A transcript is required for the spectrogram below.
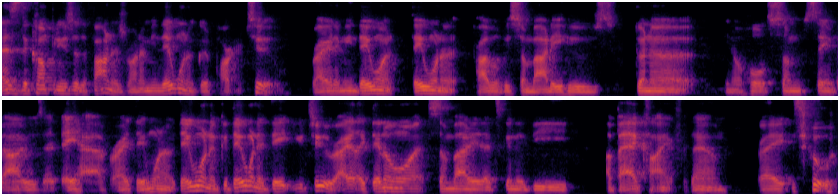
as the companies or the founders run, I mean, they want a good partner too, right? I mean, they want they want to probably somebody who's gonna you know hold some same values that they have, right? They want to they want to they want to date you too, right? Like they don't want somebody that's gonna be a bad client for them, right? So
